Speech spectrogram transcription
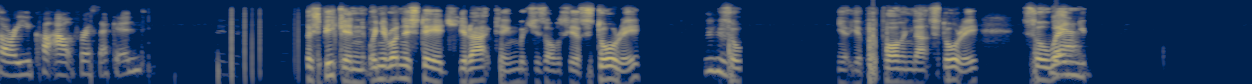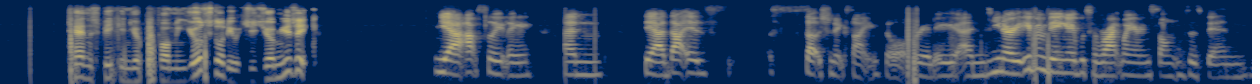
Sorry, you cut out for a second speaking, when you're on the stage, you're acting, which is obviously a story. Mm-hmm. So you're performing that story. So when yeah. you ten speaking, you're performing your story, which is your music. Yeah, absolutely. And yeah, that is such an exciting thought, really. And you know, even being able to write my own songs has been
